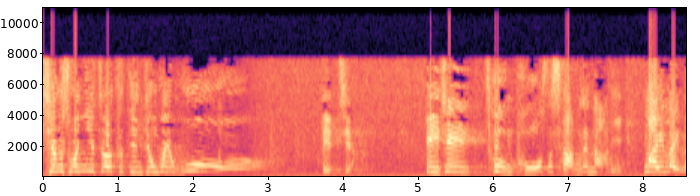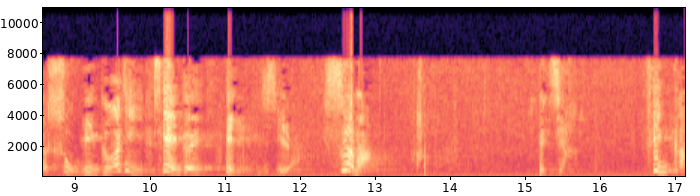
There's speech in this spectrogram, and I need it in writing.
听说你这次进京为我，殿下。弟侄从婆子商人那里买来了数名歌姬，献给殿下。是吗？殿下，请看。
